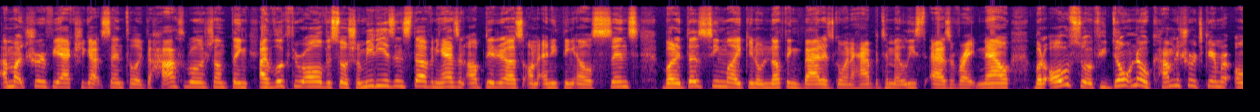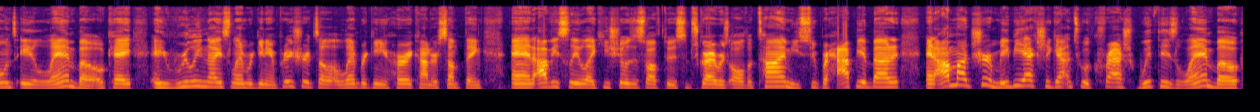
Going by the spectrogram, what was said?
I'm not sure if he actually got sent to like the hospital or something. I've looked through all of his social medias and stuff, and he hasn't updated us on anything else since, but it does seem like, you know, nothing bad is going to happen to him, at least as of right now. But also, if you don't know, Comedy Shorts Gamer owns a Lambo, okay? A really nice Lamborghini. I'm pretty sure it's a, Lamborghini Huracan or something. And obviously, like, he shows this off to his subscribers all the time. He's super happy about it. And I'm not sure. Maybe he actually got into a crash with his Lambo.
